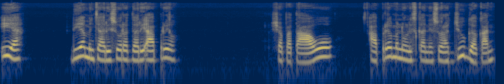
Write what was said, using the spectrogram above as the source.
Iya, dia mencari surat dari April. Siapa tahu April menuliskannya surat juga kan?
